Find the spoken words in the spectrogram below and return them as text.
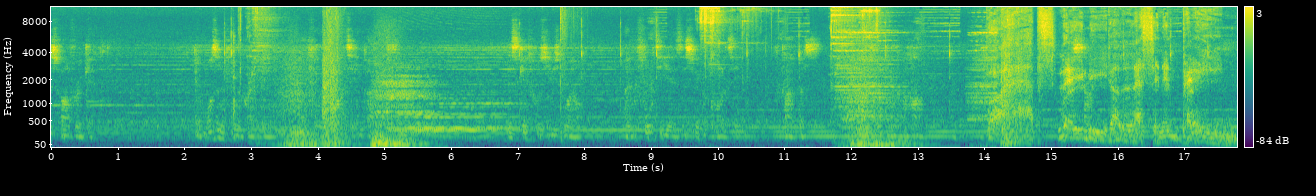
And gave to his father a gift. It wasn't great meaning, but of quality and purpose. This gift was used well. Over 40 years, this of quality, purpose. Perhaps they need a lesson in pain.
